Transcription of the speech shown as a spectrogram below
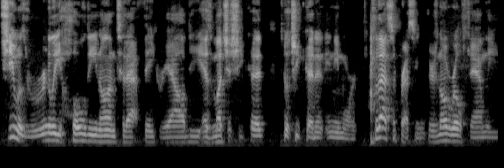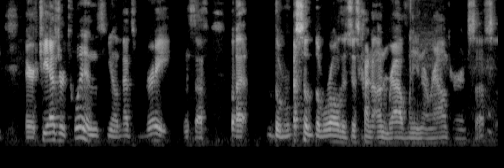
she was really holding on to that fake reality as much as she could till she couldn't anymore. So that's depressing. There's no real family there. She has her twins, you know, that's great and stuff, but the rest of the world is just kind of unraveling around her and stuff. So.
